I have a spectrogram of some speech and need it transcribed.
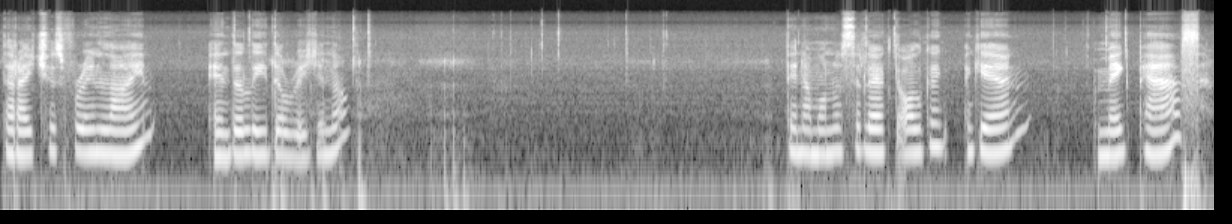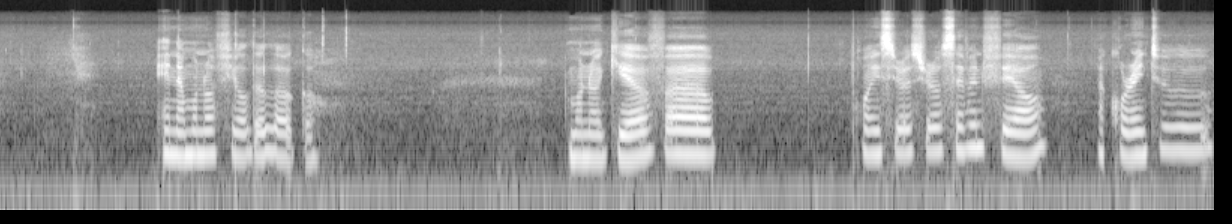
that I choose for inline and delete the original then I'm gonna select all again make path and I'm gonna fill the logo. I'm gonna give a 0.007 fill according to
